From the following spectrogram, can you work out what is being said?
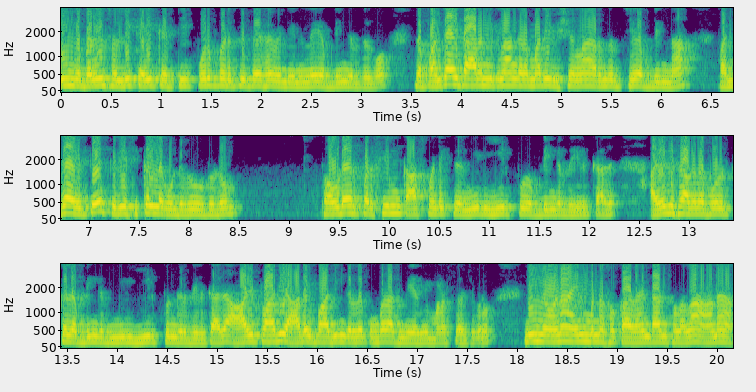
நீங்கள் பதில் சொல்லி கை கட்டி பொறுப்பெடுத்து பேச வேண்டிய நிலை அப்படிங்கிறது இருக்கும். இந்த பஞ்சாயத்து ஆரம்பிக்கலாங்கிற மாதிரி விஷயம்லாம் இருந்துச்சு அப்படின்னா பஞ்சாயத்து பெரிய சிக்கலில் கொண்டு போய் விட்டுடும். பவுடர் பர்ஃப்யூம் காஸ்மெட்டிக்ஸ் இதன் மீது ஈர்ப்பு அப்படிங்கிறது இருக்காது. அழகு சாதன பொருட்கள் அப்படிங்கிறது மீது ஈர்ப்புங்கிறது இருக்காது. ஆள் பாதி ஆடை பாதிங்கிறத கும்பராசி நேர்கள் மனசில் வச்சுக்கணும். நீங்கள் வேணால் அயன் பண்ண சொக்கா வேண்டாம்னு சொல்லலாம். ஆனால்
